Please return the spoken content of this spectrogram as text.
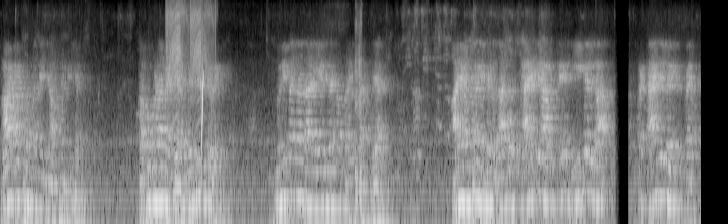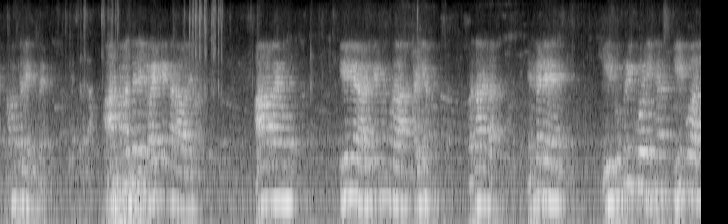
ప్లాట్కి సంబంధించిన అంశం విషయం తప్పకుండా సున్నితంగా దాన్ని ఏ విధంగా ప్రయత్నం చేయాలి? అనే అంశం విషయంలో దాంట్లో క్లారిటీ రాకుంటే లీగల్గా ఒక ట్యాంగిల్ లేకపోయారు సమస్య లేకపోయారు ఆ సమస్య నుంచి బయటకి ఎక్కడ రావాలి? ఆ మేము సీనియర్ అడ్వకేట్ కూడా అడిగినాం ప్రధానంగా. ఎందుకంటే ఈ సుప్రీంకోర్టు ఇచ్చిన తీర్పు వల్ల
